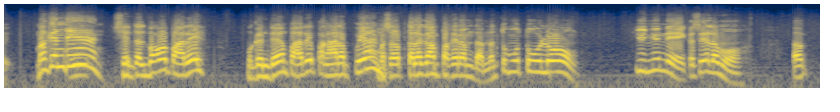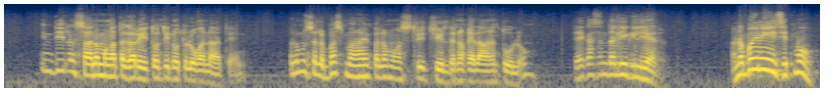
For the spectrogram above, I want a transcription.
Eh, Maganda yan! Central Bank ba, pare? Maganda yan, pare. Pangarap ko yan. Masarap talaga ang pakiramdam ng tumutulong. Yun yun eh. Kasi alam mo, ah, hindi lang sana mga taga rito ang tinutulungan natin. Alam mo sa labas, marami palang mga street children na kailangan ng tulong. Teka, sandali, Gilier. Ano ba iniisip mo?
